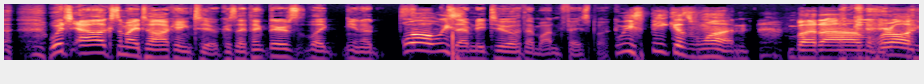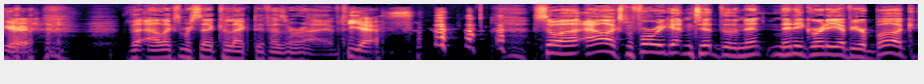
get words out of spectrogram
Which Alex am I talking to? Because I think there's like you know, Well, we- 72 of them on Facebook. We speak as one, but um, Okay. we're all here. The Alex Merced Collective has arrived. yes. So, uh, Alex, before we get into the nitty gritty of your book,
